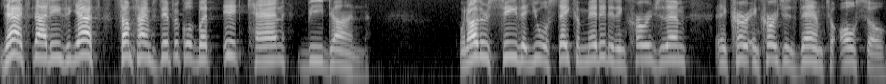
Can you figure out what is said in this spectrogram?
Yeah, it's not easy. Yeah, it's sometimes difficult, but it can be done. When others see that you will stay committed, it encourages them, encourages them to also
